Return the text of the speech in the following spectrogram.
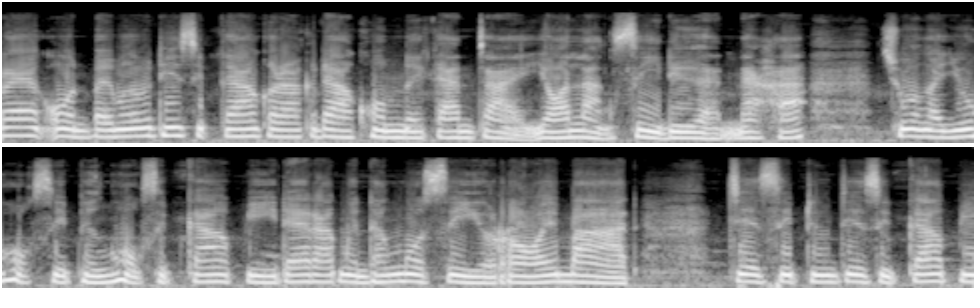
แรกโอนไปเมื่อวันที่ 19 กรกฎาคมโดยการจ่ายย้อนหลัง 4 เดือนนะคะ ช่วงอายุ 60-69 ปี ได้รับเงินทั้งหมด 400 บาท 70-79 ปี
